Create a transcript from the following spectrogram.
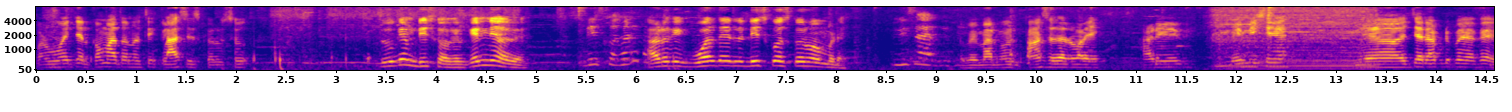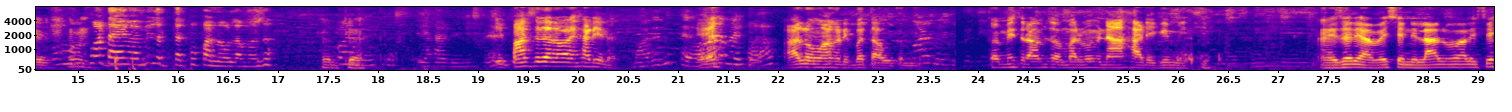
પણ હું અત્યારે કમાતો નથી ક્લાસીસ કરું છું. તું કેમ ડિસ્કો કર કેમ નહીં હવે થોડી આડું કંઈક બોલતા એટલે ડિસ્કોસ કરવા મળે. વિચાર ભાઈ મારી મમ્મી પાંચ હજાર વાળી સાડી બેબી છે. ને અત્યારે આપણી પાસે કઈ ફોટા એવા મિલત તાર પપ્પાના ઓલામાં જો. છે? એ પાંચ હજાર વાળી સાડી ને. હાલો હું આગળ બતાવું તમને. તો મિત્ર આમ જો મારી મમ્મીને આ સાડી ગમી છે. અને જરી આ ની લાલ વાળી છે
